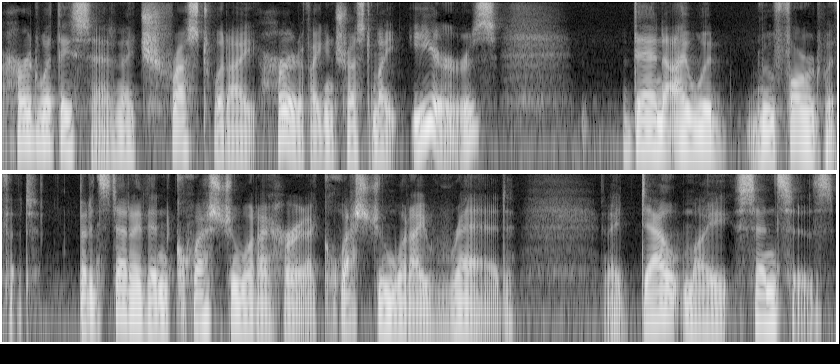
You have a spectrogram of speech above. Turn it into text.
heard what they said and I trust what I heard, if I can trust my ears, then I would move forward with it. But instead, I then question what I heard, I question what I read, and I doubt my senses.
